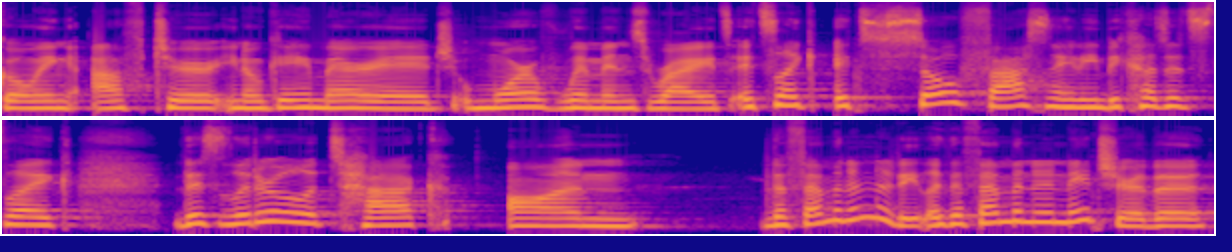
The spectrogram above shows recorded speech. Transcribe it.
going after you know gay marriage more of women's rights. It's like it's so fascinating because it's like this literal attack on the femininity, like the feminine nature, the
